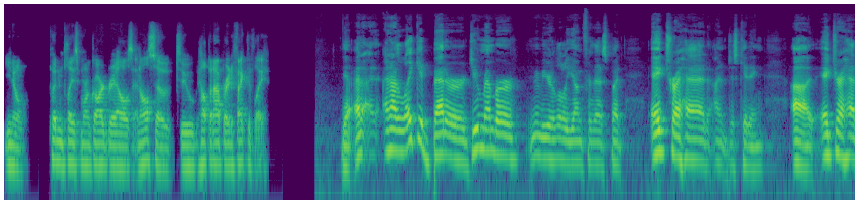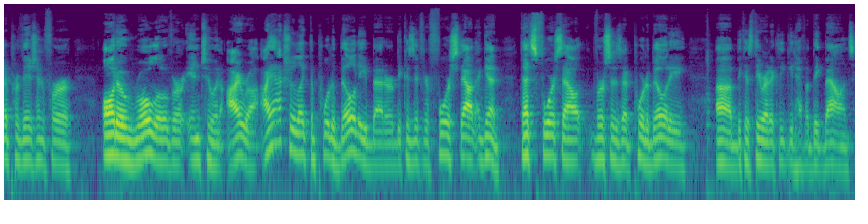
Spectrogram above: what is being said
you know, put in place more guardrails and also to help it operate effectively. Yeah, and I, and I like it better. Do you remember? Maybe you're a little young for this, but AGTRA had. I'm just kidding uh, EGTRRA had a provision for auto rollover into an IRA. I actually like the portability better because if you're forced out, again, that's forced out versus a portability uh, because theoretically you could have a big balance.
